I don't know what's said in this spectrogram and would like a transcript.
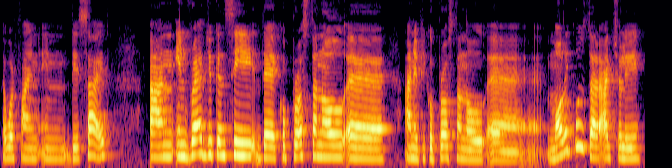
that were found in this site. And in red you can see the coprostanol uh, and epicoprostanol molecules that are actually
